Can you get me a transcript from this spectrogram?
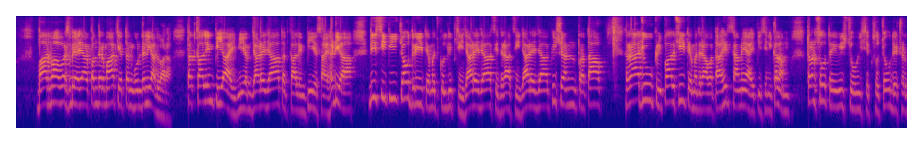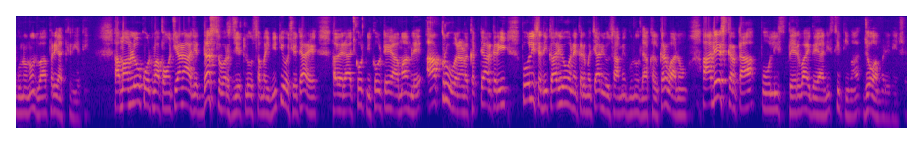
બાદમાં વર્ષ બે હજાર પંદરમાં ચેતન ગુંડલિયા દ્વારા. તત્કાલીન પીઆઈ વીએમ જાડેજા, તત્કાલીન પીએસઆઈ હડિયા ડીસીપી ચૌધરી તેમજ કુલદીપસિંહ જાડેજા, સિદ્ધરાજસિંહ જાડેજા, કિશન પ્રતાપ, રાજુ કૃપાલસિંહ તેમજ રાવત આહિર સામે આઈપીસીની કલમ ત્રણસો ત્રેવીસ ચોવીસ એકસો ચૌદ હેઠળ ગુનો નોંધવા ફરિયાદ કરી હતી. આ મામલો કોર્ટમાં પહોંચ્યાના આજે દસ વર્ષ જેટલો સમય વીત્યો છે ત્યારે હવે રાજકોટની કોર્ટે આ મામલે આકરું વલણ અખત્યાર કરી પોલીસ અધિકારીઓ અને કર્મચારીઓ સામે ગુનો દાખલ કરવાનો આદેશ કરતા પોલીસ ભેરવાઈ ગયાની સ્થિતિમાં જોવા મળી રહી છે.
